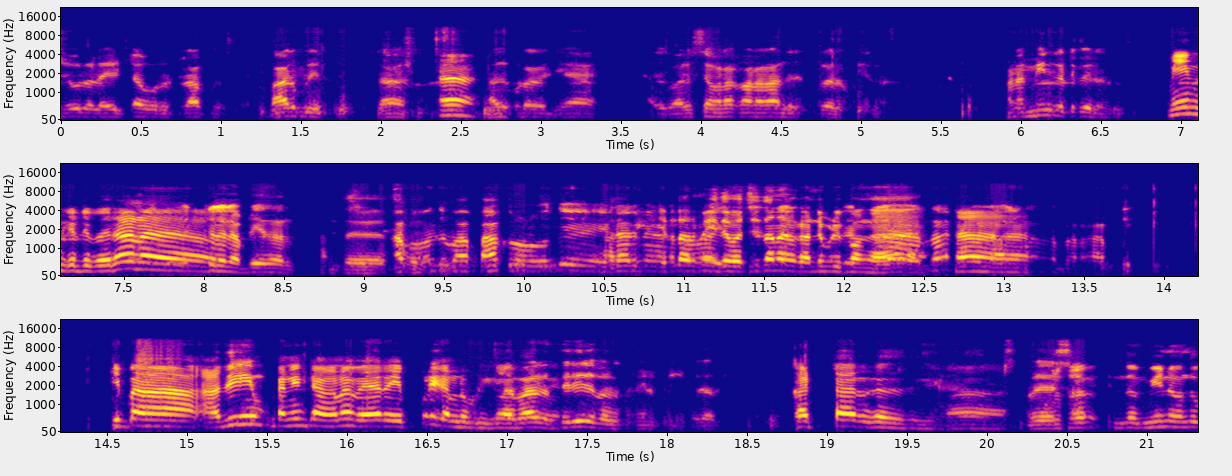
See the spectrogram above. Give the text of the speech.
செவுல லைட்டா ஒரு டிராப் பார்பலி ஆ. அது கூட வைங்க. அது வருஷம் வழக்கான அந்த இருக்கு ஆனா மீன் கட்டு போயிடும் மீன் கட்டு போயிடும் ஆனா அப்படியே தான் இருக்கும். அந்த அப்ப வந்து பாக்குறவங்க வந்து எல்லாருமே எல்லாருமே இதை வச்சு தானே கண்டுபிடிப்பாங்க. இப்ப அதையும் பண்ணிட்டாங்கன்னா வேற எப்படி கண்டுபிடிக்கலாம்? பாருங்க தெரியுது. கட்டா இருக்கிறது இந்த மீன் வந்து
